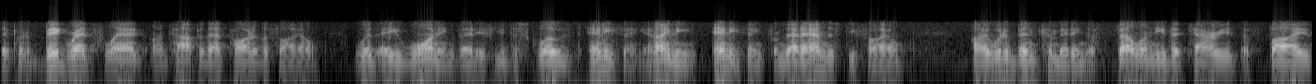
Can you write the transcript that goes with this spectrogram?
they put a big red flag on top of that part of the file with a warning that if you disclosed anything, and I mean anything from that amnesty file, I would have been committing a felony that carried a five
